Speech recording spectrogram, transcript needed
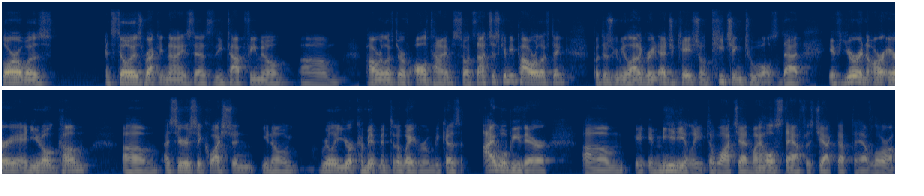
Laura was and still is recognized as the top female um, powerlifter of all time. So it's not just going to be powerlifting, but there's going to be a lot of great educational teaching tools that if you're in our area and you don't come, um, I seriously question, you know, really your commitment to the weight room because I will be there um, immediately to watch that. My whole staff is jacked up to have Laura.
